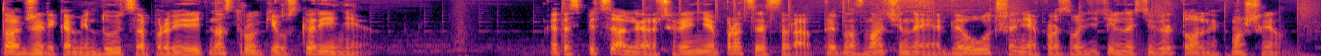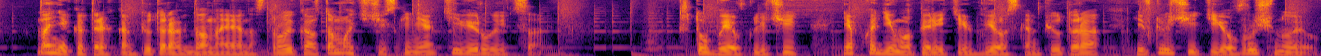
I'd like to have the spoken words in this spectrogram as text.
Также рекомендуется проверить настройки ускорения. Это специальное расширение процессора, предназначенное для улучшения производительности виртуальных машин. На некоторых компьютерах данная настройка автоматически не активируется. Чтобы ее включить, необходимо перейти в BIOS компьютера и включить ее вручную.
